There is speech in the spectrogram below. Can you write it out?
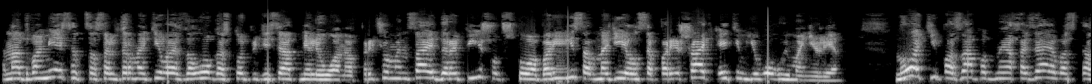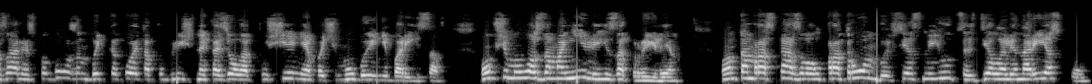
на два месяца с альтернативой залога 150 миллионов. Причем инсайдеры пишут, что Борисов надеялся порешать, этим его выманили. Ну, а типа западные хозяева сказали, что должен быть какой-то публичный козел отпущения, почему бы и не Борисов. В общем, его заманили и закрыли. Он там рассказывал про тромбы, все смеются, сделали нарезку.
